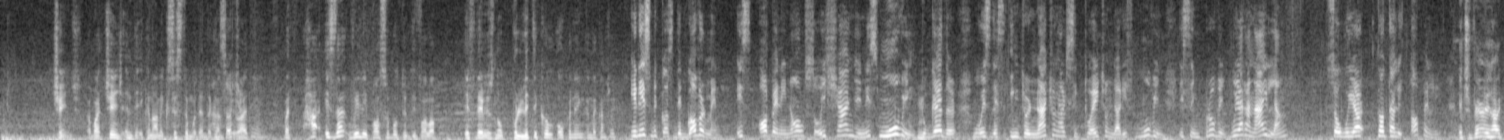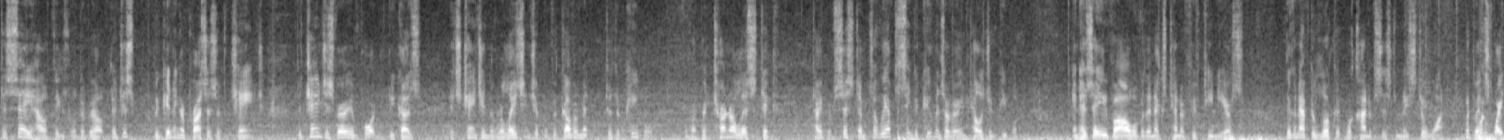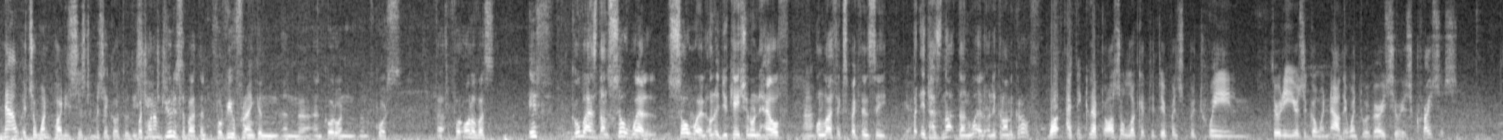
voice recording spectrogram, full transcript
change, about change in the economic system within the country, right? Mm. But how, is that really possible to develop if there is no political opening in the country? It is because the government is opening also, it's changing, it's moving hmm. together with this international situation that is moving, is improving. We are an island, so we are totally openly. It's very hard to say how things will develop. They're just beginning a process of change. The change is very important because it's changing the relationship of the government to the people from a paternalistic type of system. So we have to see the Cubans are very intelligent people. And as they evolve over the next 10 or 15 years, they're going to have to look at what kind of system they still want. But But, right now, it's a one-party system as they go through these But what I'm curious about, and for you, Frank, and and, uh, and Coro, and, and of course, uh, for all of us, if Cuba has done so well, so well on education, on health, on life expectancy, Yeah. but it has not done well on economic growth. Well, I think you have to also look at the difference between 30 years ago and now. They went through a very serious crisis.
